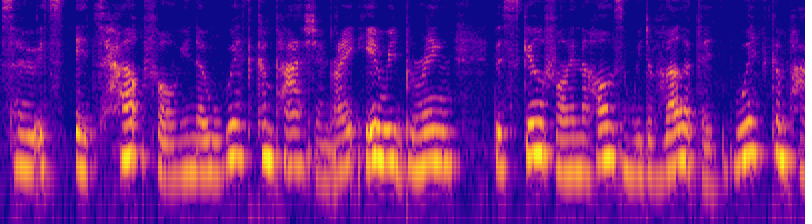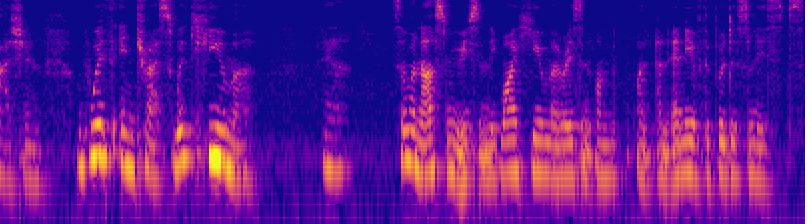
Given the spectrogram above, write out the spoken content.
So it's it's helpful, you know, with compassion, right? Here we bring the skillful and the wholesome, we develop it with compassion, with interest, with humor. Yeah. Someone asked me recently why humor isn't on, the, on, on any of the Buddha's lists.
